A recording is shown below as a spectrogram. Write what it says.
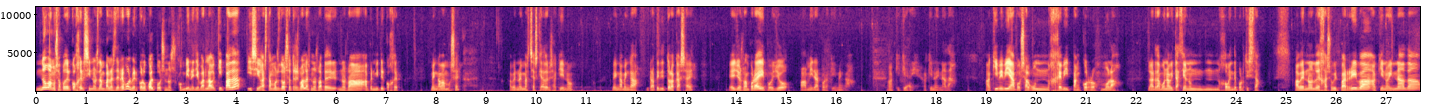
no vamos a poder coger si nos dan balas de revólver. Con lo cual, pues nos conviene llevarla equipada y si gastamos dos o tres balas nos va a, nos va a permitir coger. Venga, vamos, ¿eh? A ver, no hay más chasqueadores aquí, ¿no? Venga, venga, rapidito la casa, ¿eh? Ellos van por ahí, pues yo a mirar por aquí, venga. Aquí qué hay, aquí no hay nada. Aquí vivía pues algún heavy pancorro, mola. La verdad, buena habitación, un joven deportista. A ver, no deja subir para arriba, aquí no hay nada.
